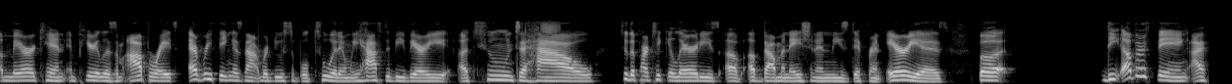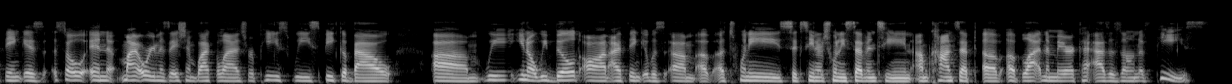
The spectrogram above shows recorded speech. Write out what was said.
American imperialism operates, everything is not reducible to it. And we have to be very attuned to how, to the particularities of, of domination in these different areas. But the other thing I think is so in my organization, Black Alliance for Peace, we speak about um, we, you know, we build on, I think it was um, a, a 2016 or 2017 um, concept of, of Latin America as a zone of peace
